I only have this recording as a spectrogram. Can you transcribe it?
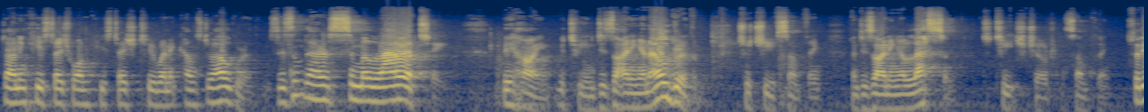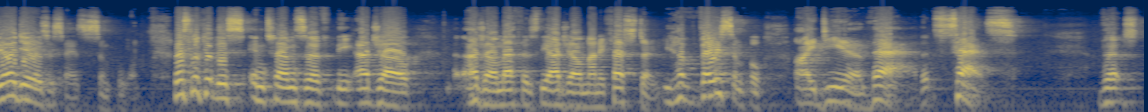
down in Key Stage 1, Key Stage 2 when it comes to algorithms? Isn't there a similarity behind between designing an algorithm to achieve something and designing a lesson to teach children something? So the idea, as I say, is a simple one. Let's look at this in terms of the agile agile methods, the agile manifesto. You have a very simple idea there that says that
